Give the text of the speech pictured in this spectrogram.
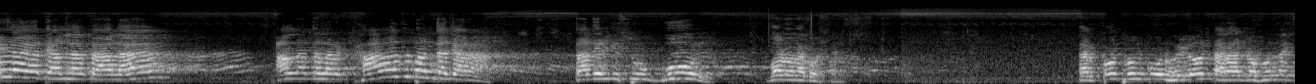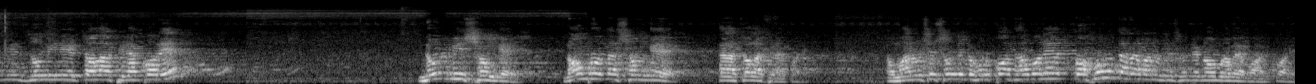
এই আয়াতে আল্লাহ তাআলা, আল্লাহ তাআলার খাস বান্দা যারা, তাদের কিছু গুণ বর্ণনা করছেন। তার প্রথম কোন হইল তারা যখন নাকি জমিনে চলাফেরা করে নর্মীর সঙ্গে, নম্রতার সঙ্গে তারা চলাফেরা করে। তো মানুষের সঙ্গে যখন কথা বলে, তখনও তারা মানুষের সঙ্গে নম্র ব্যবহার করে।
